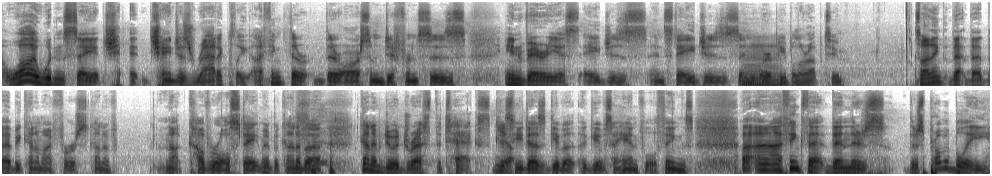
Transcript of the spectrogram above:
while i wouldn't say it, ch- it changes radically i think there there are some differences in various ages and stages and where people are up to. So i think that, that that'd be kind of my first kind of not coverall statement but kind of a kind of to address the text because Yeah. he does give a give us a handful of things. Uh, and i think that then there's there's probably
